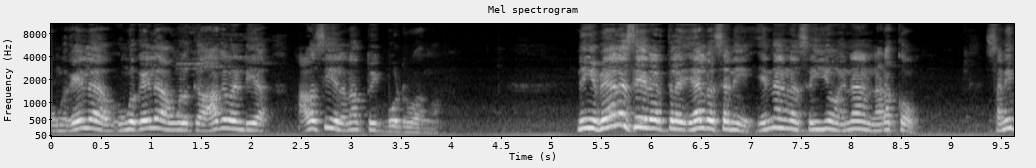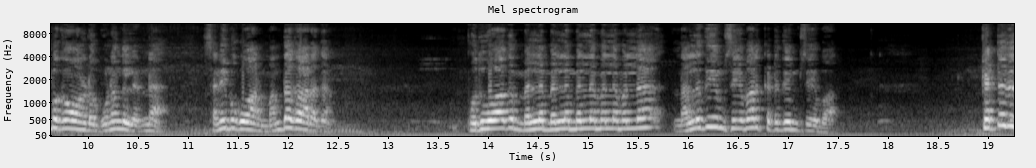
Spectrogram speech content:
உங்கள் கையில் உங்கள் கையில் அவங்களுக்கு ஆக வேண்டிய அவசியம் இல்லைன்னா தூக்கி போட்டுருவாங்க. நீங்கள் வேலை செய்கிற இடத்துல ஏழரை சனி என்னென்ன செய்யும் என்னென்ன நடக்கும் சனி பகவானோட குணங்கள் என்ன? சனி பகவான் மந்தகாரகன். பொதுவாக மெல்ல மெல்ல மெல்ல மெல்ல மெல்ல நல்லதையும் செய்வார் கெட்டதையும் செய்வார். கெட்டது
